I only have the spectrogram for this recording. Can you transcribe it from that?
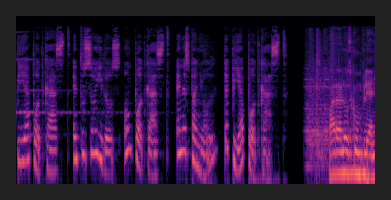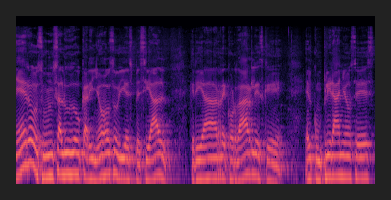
Pia Podcast, en tus oídos, un podcast en español de Pia Podcast. Para los cumpleañeros, un saludo cariñoso y especial. Quería recordarles que el cumplir años es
